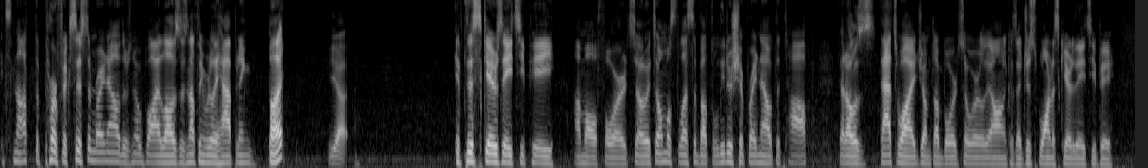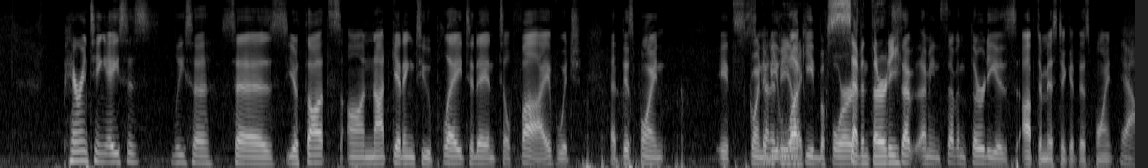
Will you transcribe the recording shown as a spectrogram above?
it's not the perfect system right now. There's no bylaws. There's nothing really happening. But Yeah. If this scares ATP, I'm all for it. So it's almost less about the leadership right now at the top. That I was. That's why I jumped on board so early on because I just want to scare the ATP. Parenting aces. Lisa says your thoughts on not getting to play today until five, which at this point it's, going to be, be like lucky before 7:30. sev- I mean, 7:30 is optimistic at this point. Yeah.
